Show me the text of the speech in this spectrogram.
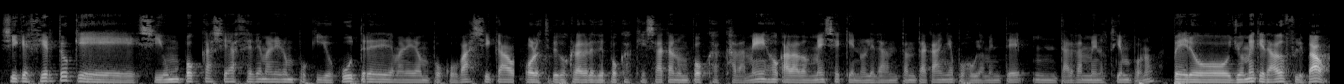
Sí que es cierto que si un podcast se hace de manera un poquillo cutre, de manera un poco básica, o los típicos creadores de podcast que sacan un podcast cada mes o cada dos meses que no le dan tanta caña, pues obviamente mm, tardan menos tiempo, ¿no? Pero yo me he quedado flipado,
